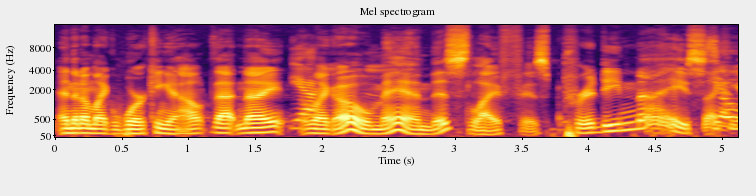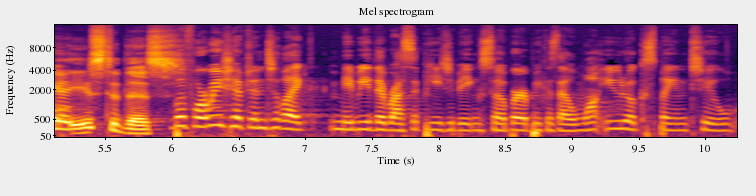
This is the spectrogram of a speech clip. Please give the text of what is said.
And then I'm like working out that night. Yeah. I'm like, oh man, this life is pretty nice. I can get used to this. Before we shift into like maybe the recipe to being sober, because I want you to explain to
